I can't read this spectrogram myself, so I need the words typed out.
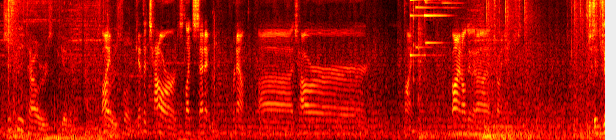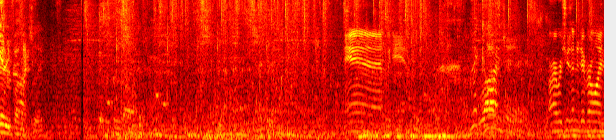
Let's just do the towers together. This Fine. tower fun. Get the tower. Just like set it for now. Uh, tower. Fine. Fine, I'll do it. Uh, join in. Just, It's very fun actually. And we did. My God. All right, we're choosing a different one.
